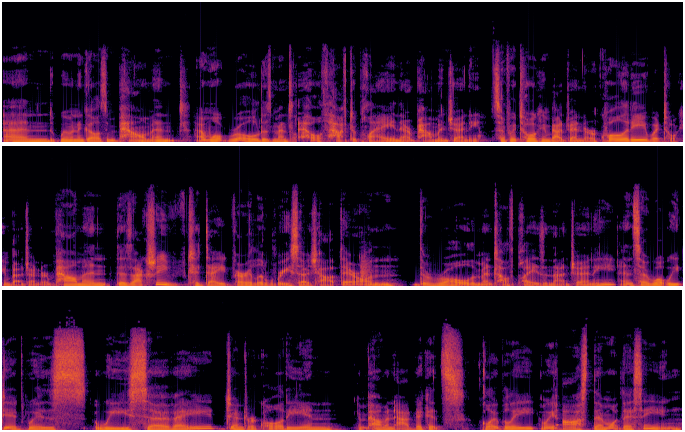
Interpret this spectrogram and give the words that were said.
and women and girls empowerment and what role does mental health have to play in their empowerment journey. So if we're talking about gender equality, we're talking about gender empowerment. There's actually to date very little research out there on the role that mental health plays in that journey. And so what we did was we surveyed gender equality in empowerment advocates globally and we asked them what they're seeing.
